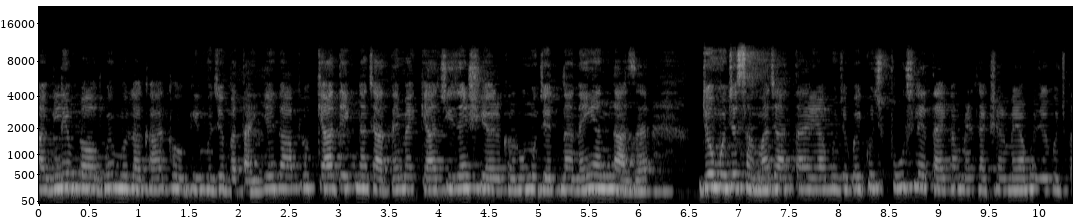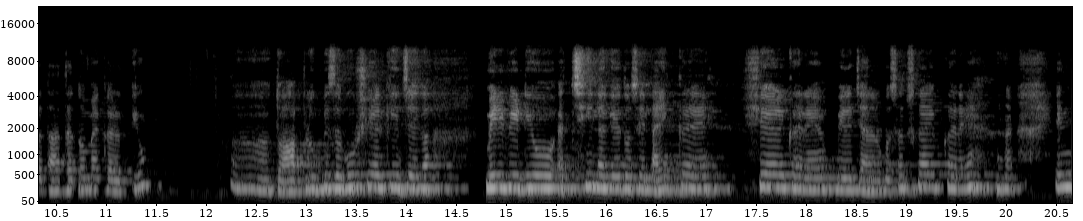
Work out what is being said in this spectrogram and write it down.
अगले ब्लॉग में मुलाकात होगी। मुझे बताइएगा आप लोग क्या देखना चाहते हैं, मैं क्या चीज़ें शेयर करूँ, मुझे इतना नहीं अंदाज़ा है। जो मुझे समझ आता है या मुझे कोई कुछ पूछ लेता है कमेंट सेक्शन में या मुझे कुछ बताता है तो मैं करती हूँ। तो आप लोग भी ज़रूर शेयर कीजिएगा। मेरी वीडियो अच्छी लगे तो उसे लाइक करें शेयर करें, मेरे चैनल को सब्सक्राइब करें। इन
